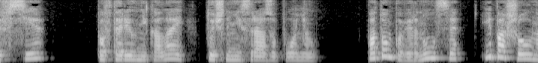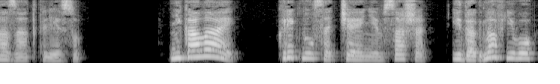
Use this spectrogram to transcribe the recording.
все?» — повторил Николай, точно не сразу понял. Потом повернулся и пошел назад к лесу. «Николай!» — крикнул с отчаянием Саша и, догнав его,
